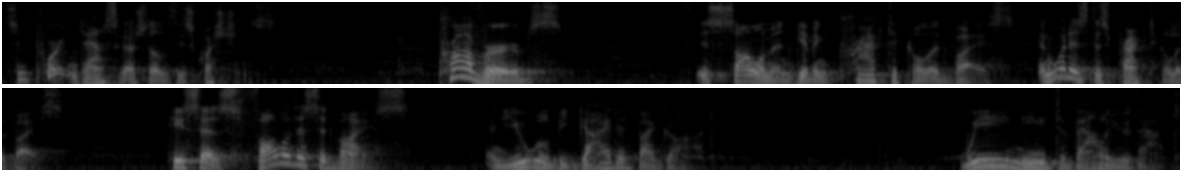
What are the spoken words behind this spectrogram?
It's important to ask ourselves these questions. Proverbs is Solomon giving practical advice. And what is this practical advice? He says, Follow this advice, and you will be guided by God. We need to value that.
